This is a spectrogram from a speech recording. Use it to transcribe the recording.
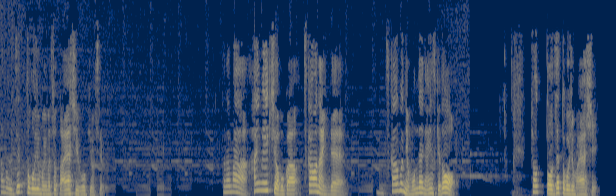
なので Z50 も今ちょっと怪しい動きをしてる。ただまあ、背面液晶は僕は使わないんで、使う分には問題ないんですけど、ちょっと Z50 も怪しい。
